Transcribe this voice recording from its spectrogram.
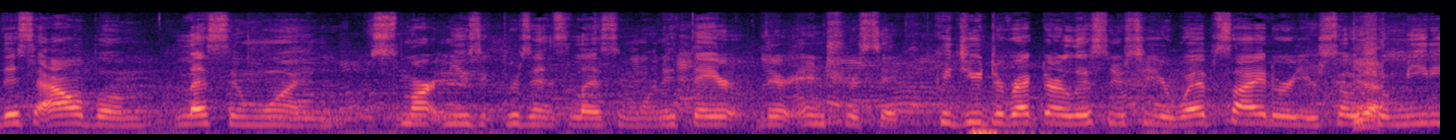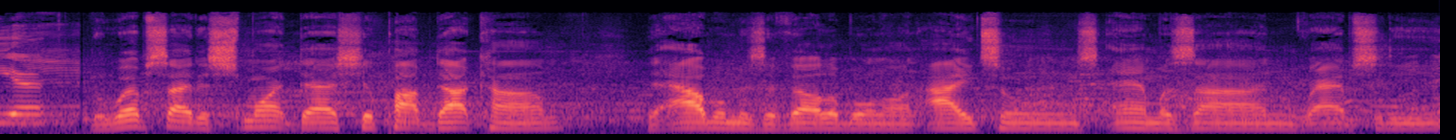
this album, Lesson One, Smart Music Presents Lesson One, if they're they're interested. Could you direct our listeners to your website or your social yeah. media? The website is smart-hiphop.com. The album is available on iTunes, Amazon, Rhapsody,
